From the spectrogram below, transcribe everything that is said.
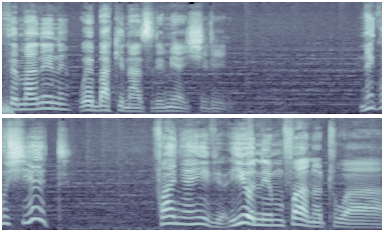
themanini, we baki na asilimia ishirini. Negotiate, fanya hivyo. Hiyo ni mfano tu wa,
